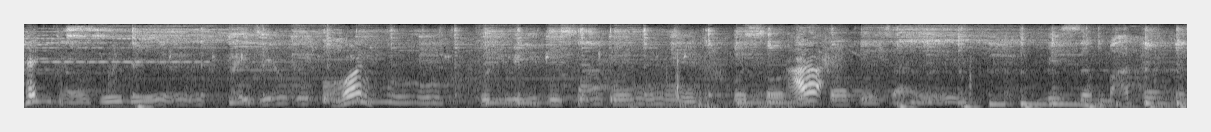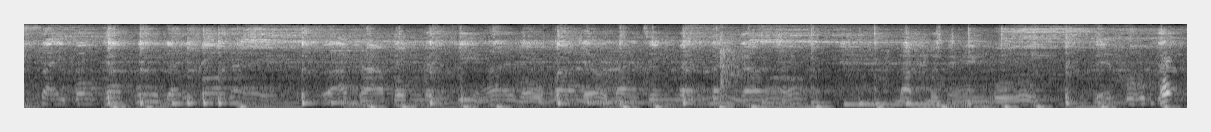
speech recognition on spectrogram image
เฮ้ยบนคุณมีผู้สาวโบบ่โสดเอาละก็เข้าใจมีสมาร์ทโฟนก็ใส่บอกกับผู้ใดบ่ได้ราคาบ่แม่นที่ให้เว้ามาแล้วนายจึงแม่นมันเหงานับมือแห่งอูเฟซบุ๊ก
